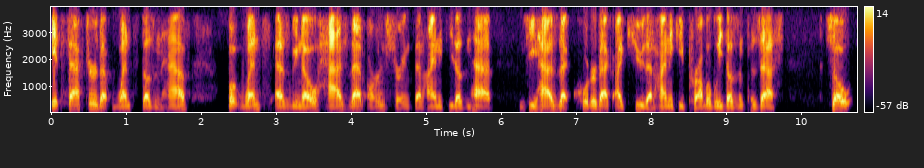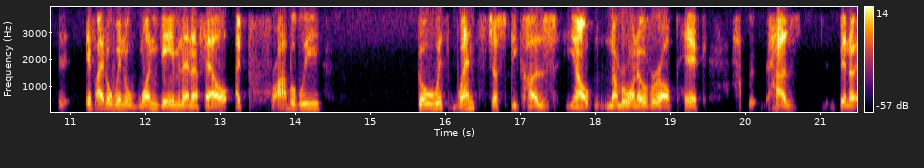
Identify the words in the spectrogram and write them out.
it factor that Wentz doesn't have. But Wentz, as we know, has that arm strength that Heinicke doesn't have. He has that quarterback IQ that Heinicke probably doesn't possess. So if I had to win one game in the NFL, I probably go with Wentz just because, you know, number one overall pick has been an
